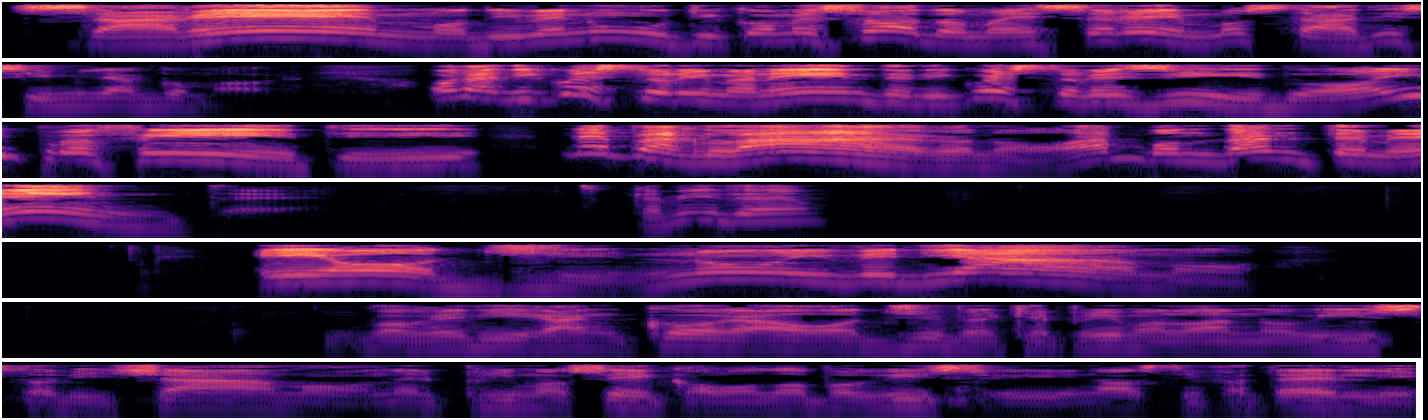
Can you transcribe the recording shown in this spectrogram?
saremmo divenuti come Sodoma e saremmo stati simili a Gomorra. Ora, di questo rimanente, di questo residuo, i profeti ne parlarono abbondantemente. Capite? E oggi noi vediamo vorrei dire ancora oggi, perché prima lo hanno visto, diciamo, nel primo secolo d.C. i nostri fratelli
